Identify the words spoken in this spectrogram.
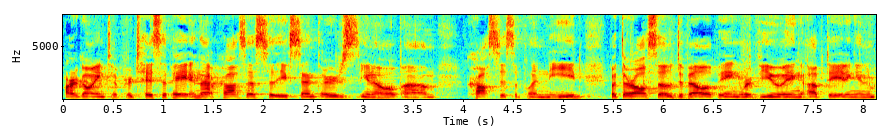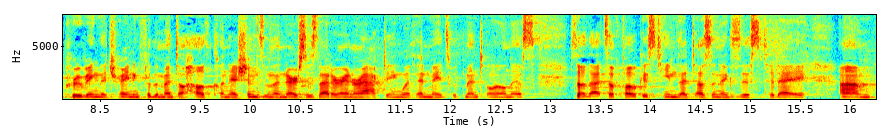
are going to participate in that process to the extent there's, you know, um, cross-discipline need, but they're also developing, reviewing, updating, and improving the training for the mental health clinicians and the nurses that are interacting with inmates with mental illness. So that's a focus team that doesn't exist today. Um,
